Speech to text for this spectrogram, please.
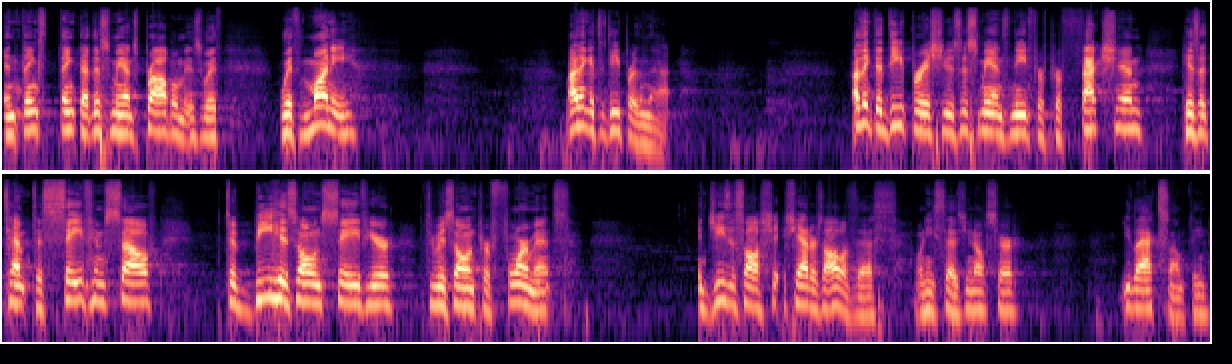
and think, think that this man's problem is with, with money I think it's deeper than that. I think the deeper issue is this man's need for perfection, his attempt to save himself, to be his own savior through his own performance. And Jesus all sh- shatters all of this when he says, You know, sir, you lack something.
